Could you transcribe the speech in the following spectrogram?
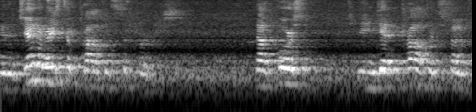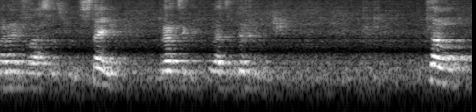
and it generates the profits to purchase. Now, of course, you can get profits from financial assets from the state, but that's a, that's a different issue. So,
